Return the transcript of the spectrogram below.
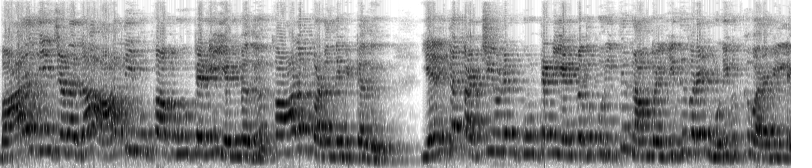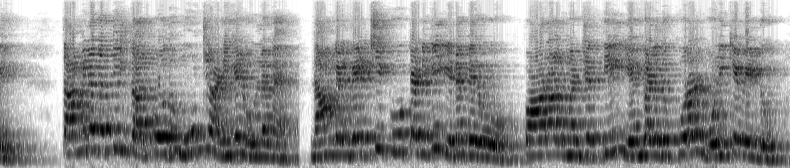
பாரதிய ஜனதா அதிமுக கூட்டணி என்பது காலம் கடந்துவிட்டது. எந்த கட்சியுடன் கூட்டணி என்பது குறித்து நாங்கள் இதுவரை முடிவுக்கு வரவில்லை. தமிழகத்தில் தற்போது மூன்று அணிகள் உள்ளன. நாங்கள் வெற்றி கூட்டணியில் இடம்பெறுவோம். பாராளுமன்றத்தில் எங்களது குரல் ஒழிக்க வேண்டும்.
